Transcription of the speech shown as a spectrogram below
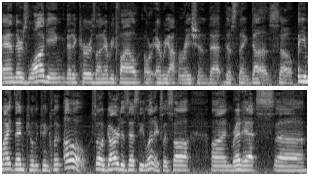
And there's logging that occurs on every file or every operation that this thing does. So you might then conclude, oh, so a guard is SE Linux. I saw on Red Hat's uh,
